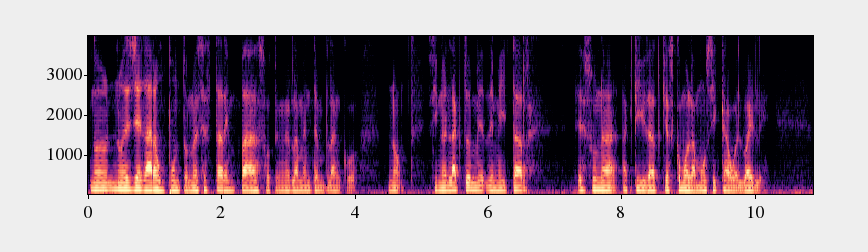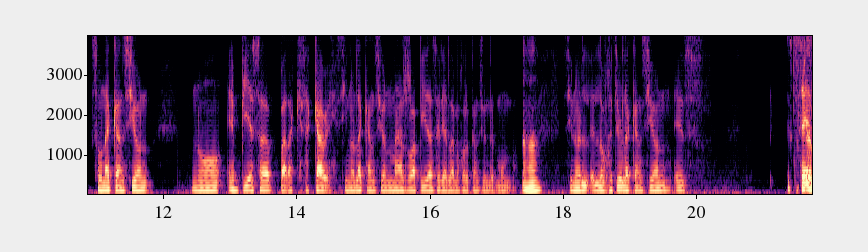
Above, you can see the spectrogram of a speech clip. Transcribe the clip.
no, no es llegar a un punto, no es estar en paz o tener la mente en blanco, no, sino el acto de, me- de meditar es una actividad que es como la música o el baile. O sea, una canción no empieza para que se acabe, sino la canción más rápida sería la mejor canción del mundo. Ajá. Sino el, el objetivo de la canción es ser,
